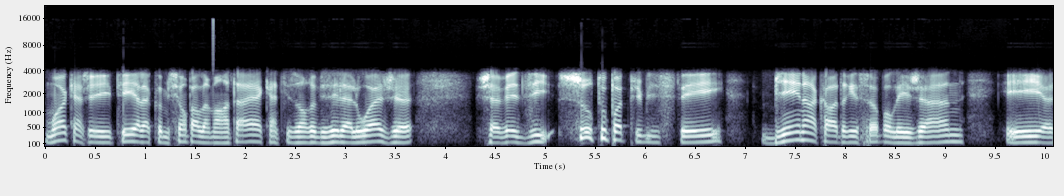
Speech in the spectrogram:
Moi, quand j'ai été à la commission parlementaire, quand ils ont révisé la loi, je j'avais dit surtout pas de publicité, bien encadrer ça pour les jeunes et euh,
